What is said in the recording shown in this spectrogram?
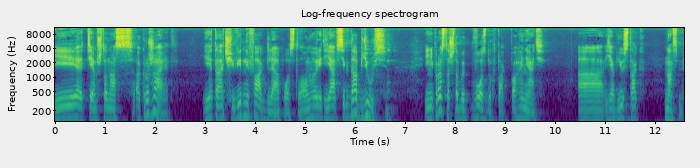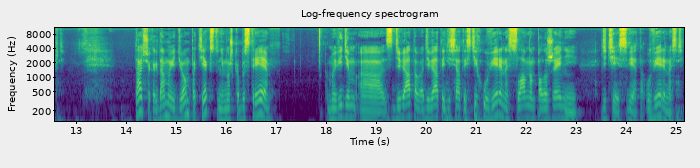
и тем, что нас окружает. И это очевидный факт для апостола. Он говорит, я всегда бьюсь. И не просто, чтобы воздух так погонять, а я бьюсь так насмерть. Дальше, когда мы идем по тексту немножко быстрее, мы видим э, с 9, 9 и 10 стих уверенность в славном положении детей света. Уверенность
